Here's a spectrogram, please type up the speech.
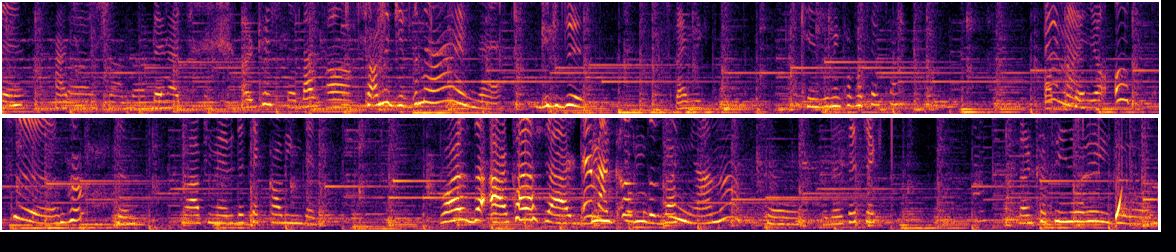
de. Ha, açıldı şu anda. Ben açtım. Arkadaşlar ben aa, şu anda girdim ya evine. Girdin. Ben de girdim. Kendini kapatırsan. Hemen ya attın. Attın. Ne yapayım evde tek kalayım dedim. Bu arada arkadaşlar Hemen kastırdın ya ne yaptın? Reset çek. Ben köpeğin oraya gidiyorum.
